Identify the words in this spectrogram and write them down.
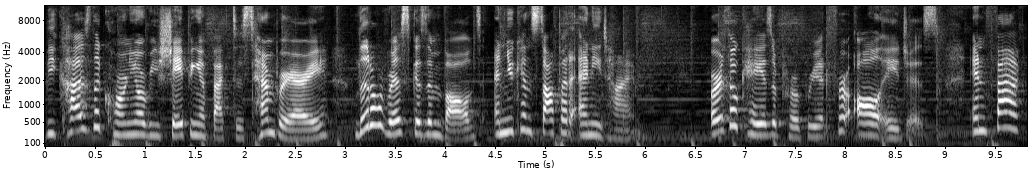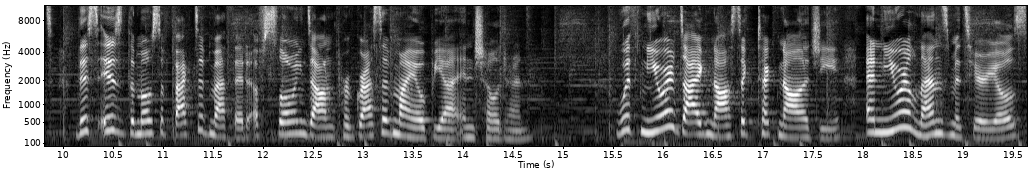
Because the corneal reshaping effect is temporary, little risk is involved and you can stop at any time. Ortho-K is appropriate for all ages. In fact, this is the most effective method of slowing down progressive myopia in children. With newer diagnostic technology and newer lens materials,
